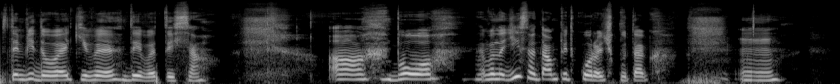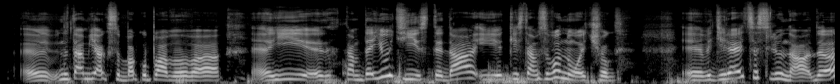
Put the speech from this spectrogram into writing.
з тим відео, які ви дивитеся. А, бо воно дійсно там під корочку так. Е, Ну там як собаку Павлова, е, їй е, там дають їсти, да, і якийсь там дзвоночок, виділяється слюна, да.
